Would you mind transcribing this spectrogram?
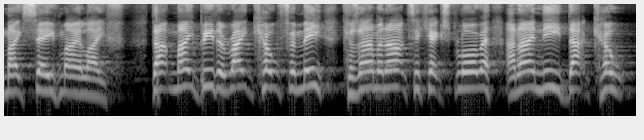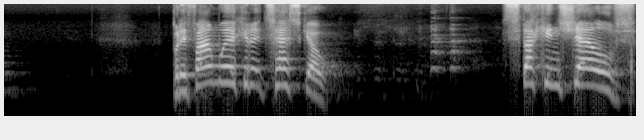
might save my life. That might be the right coat for me because I'm an Arctic explorer and I need that coat. But if I'm working at Tesco, stacking shelves,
